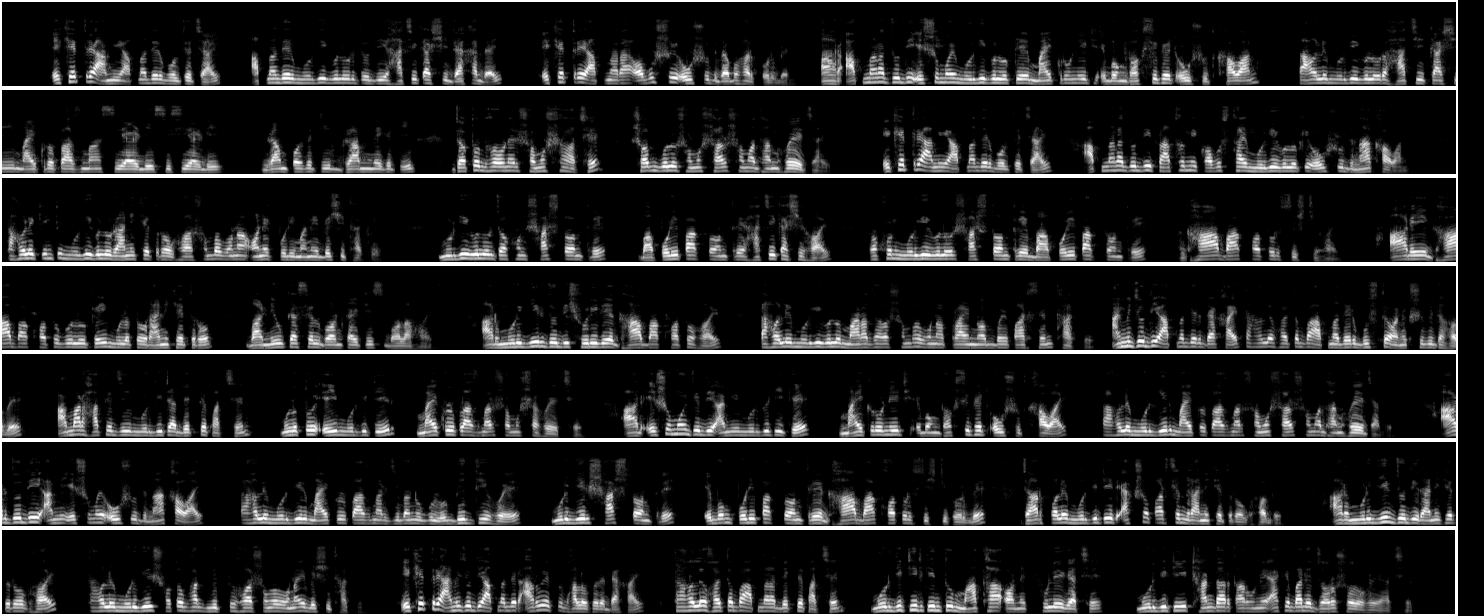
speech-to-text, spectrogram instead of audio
এক্ষেত্রে আমি আপনাদের বলতে চাই, আপনাদের মুরগিগুলোর যদি হাঁচি কাশি দেখা দেয়, এক্ষেত্রে আপনারা অবশ্যই ঔষধ ব্যবহার করবেন। আর আপনারা যদি এ সময় মুরগিগুলোকে মাইক্রোনিট এবং ডক্সিভেট ঔষধ খাওয়ান, তাহলে মুরগিগুলোর হাঁচি কাশি mycoplasma CRD CCRD gram positive gram negative যত ধরনের সমস্যা আছে, সবগুলো সমস্যার সমাধান হয়ে যায়। এক্ষেত্রে আমি আপনাদের বলতে চাই, আপনারা যদি প্রাথমিক অবস্থায় মুরগিগুলোকে ঔষধ না খাওয়ান, তাহলে কিন্তু মুরগিগুলো রানীক্ষেত রোগ হওয়ার সম্ভাবনা অনেক পরিমাণে বেশি থাকে। মুরগিগুলোর যখন শ্বাসতন্ত্রে বা পরিপাকতন্ত্রে হাঁচি কাশি হয়, তখন মুরগিগুলোর শ্বাসতন্ত্রে বা পরিপাকতন্ত্রে ঘা বা ক্ষতর সৃষ্টি হয়। আর এই ঘা বা ক্ষতগুলোকেই মূলত রানীক্ষেত রোগ বা নিউক্যাসেল ব্রনকাইটিস বলা হয়। আর মুরগির যদি শরীরে ঘা বা ক্ষত হয়, তাহলে মুরগিগুলো মারা যাওয়ার সম্ভাবনা প্রায় নব্বই পার্সেন্ট থাকে। আমি যদি আপনাদের দেখাই, তাহলে হয়তো বা আপনাদের বুঝতে অনেক সুবিধা হবে। আমার হাতে যে মুরগিটা দেখতে পাচ্ছেন, মূলত এই মুরগিটির মাইক্রোপ্লাজমার সমস্যা হয়েছে। আর এ সময় যদি আমি মুরগিটিকে মাইক্রোনিট এবং ডক্সিভেট ঔষধ খাওয়াই, তাহলে মুরগির মাইক্রোপ্লাজমার সমস্যার সমাধান হয়ে যাবে। আর যদি আমি এ সময় ঔষধ না খাওয়াই তাহলে মুরগির মাইক্রোপ্লাজমার জীবাণুগুলো বৃদ্ধি হয়ে মুরগির শ্বাসতন্ত্রে এবং পরিপাকতন্ত্রে ঘা বা ক্ষতর সৃষ্টি করবে, যার ফলে মুরগিটির একশো পার্সেন্ট রানীক্ষেত রোগ হবে। আর মুরগির যদি রানীক্ষেত রোগ হয়, তাহলে মুরগির শতভাগ মৃত্যু হওয়ার সম্ভাবনাই বেশি থাকে। এক্ষেত্রে আমি যদি আপনাদের আরও একটু ভালো করে দেখাই, তাহলে হয়তোবা আপনারা দেখতে পাচ্ছেন, মুরগিটির কিন্তু মাথা অনেক ফুলে গেছে, মুরগিটি ঠান্ডার কারণে একেবারে জড়সড় হয়ে আছে।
